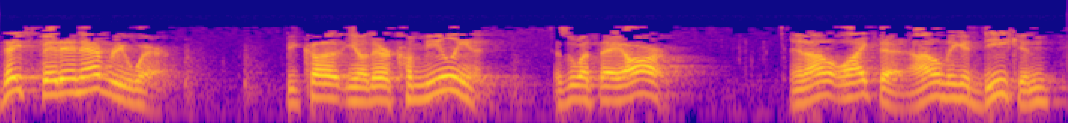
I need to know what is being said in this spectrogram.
They fit in everywhere because you know they're a chameleon is what they are. And I don't like that. I don't think a deacon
